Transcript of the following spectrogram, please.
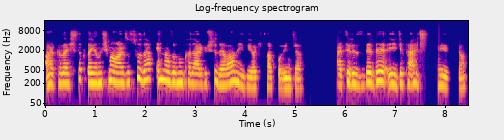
arkadaşlık, dayanışma arzusu da en az onun kadar güçlü devam ediyor kitap boyunca. Erteriz'de de iyice perçinliyor.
